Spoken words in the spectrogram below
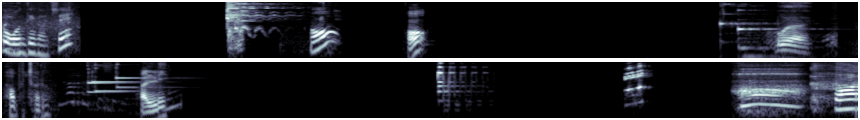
또 어디 가지? 어? 어? 뭐야? 화부 차려? 관리? 와,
